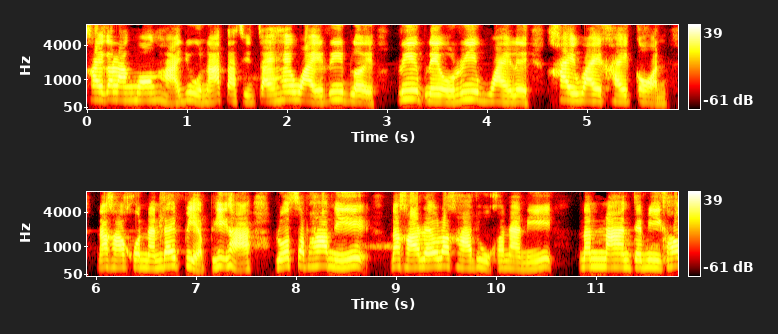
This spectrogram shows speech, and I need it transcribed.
ใครกำลังมองหาอยู่นะ ตัดสินใจให้ไวรีบเลย รีบเร็วรีบไวเลย ใครไวใครก่อนนะคะ คนนั้นได้เปรียบพี่ขารถสภาพนี้นะคะ แล้วราคาถูกขนาดนี้นานๆจะมีเข้า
